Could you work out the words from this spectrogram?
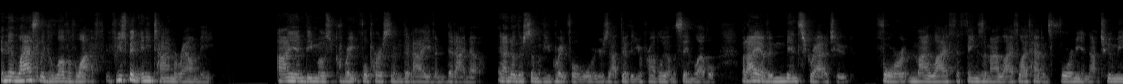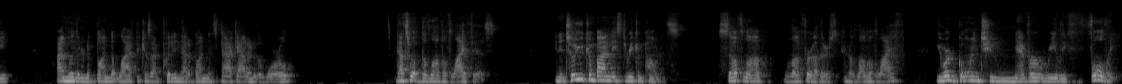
And then lastly, the love of life. If you spend any time around me, I am the most grateful person that I even that I know. And I know there's some of you grateful warriors out there that you're probably on the same level, but I have immense gratitude for my life, the things in my life. Life happens for me and not to me. I'm living an abundant life because I'm putting that abundance back out into the world. That's what the love of life is. And until you combine these three components self love, love for others, and the love of life you are going to never really fully,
